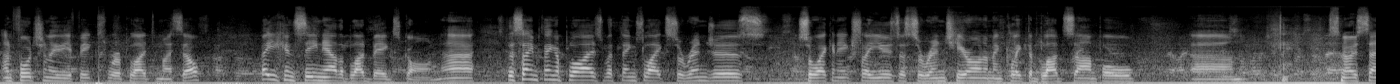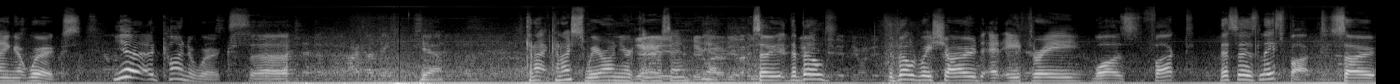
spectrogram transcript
Unfortunately, the effects were applied to myself. But you can see now the blood bag's gone. Uh, the same thing applies with things like syringes. So I can actually use a syringe here on him and collect a blood sample. Um, Snow's saying it works. Yeah, it kind of works. Uh, yeah. Can I can I swear on your Yeah, camera, Sam? whatever you like. So the build, naked if you want to. the build we showed at E3 was fucked. This is less fucked. So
